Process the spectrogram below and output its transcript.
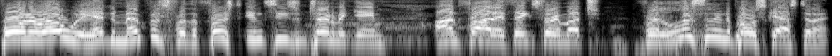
Four in a row. We head to Memphis for the first in-season tournament game on Friday. Thanks very much for listening to Postcast tonight.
